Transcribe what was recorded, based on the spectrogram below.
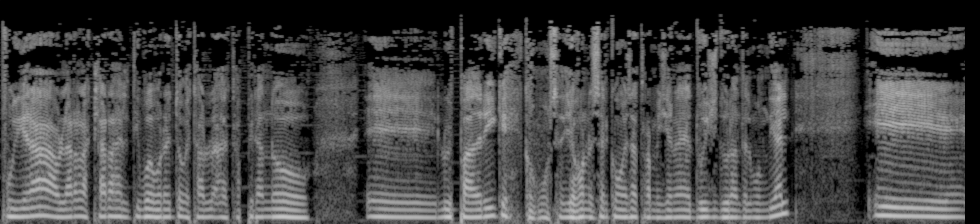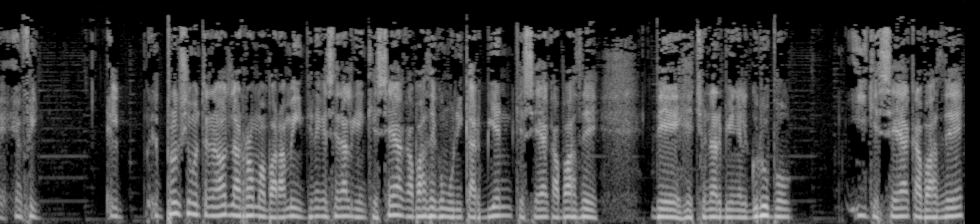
pudiera hablar a las claras del tipo de boleto que está, aspirando eh, Luis Padrique, como se dio a conocer con esas transmisiones de Twitch durante el Mundial. y en fin, el, próximo entrenador de la Roma para mí tiene que ser alguien que sea capaz de comunicar bien, que sea capaz de, gestionar bien el grupo y que sea capaz de,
